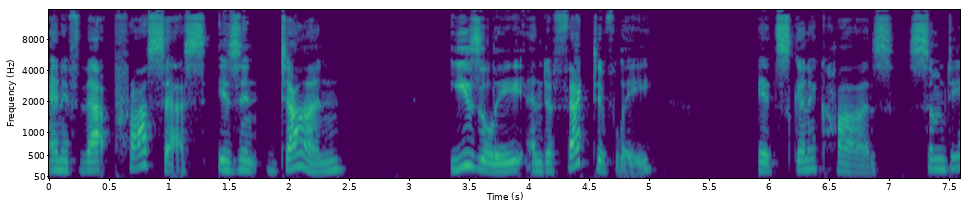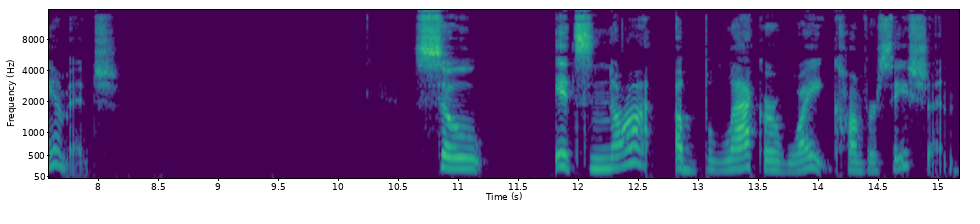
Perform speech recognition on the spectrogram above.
And if that process isn't done easily and effectively, it's going to cause some damage. So it's not a black or white conversation.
